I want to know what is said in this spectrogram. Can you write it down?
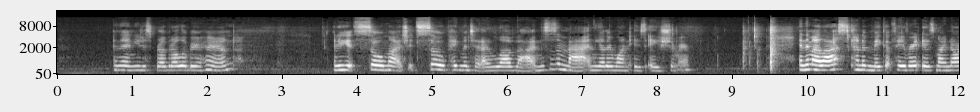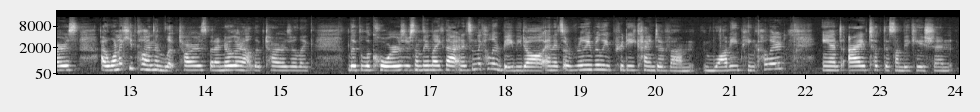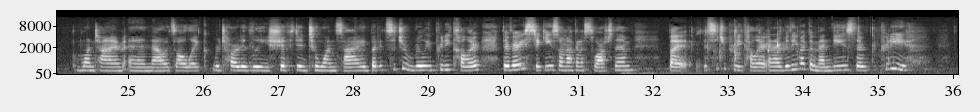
And then you just rub it all over your hand. And you get so much. It's so pigmented. I love that. And this is a matte, and the other one is a shimmer. And then my last kind of makeup favorite is my NARS. I want to keep calling them lip tars, but I know they're not lip tars or like lip lacquers or something like that. And it's in the color Baby Doll, and it's a really, really pretty kind of um, mauve pink color. And I took this on vacation one time and now it's all like retardedly shifted to one side but it's such a really pretty color. They're very sticky so I'm not going to swatch them but it's such a pretty color and I really recommend these. They're pretty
